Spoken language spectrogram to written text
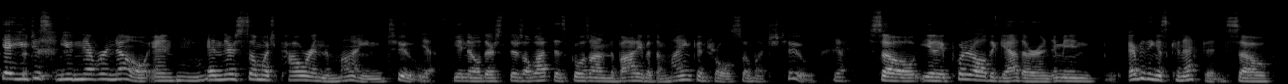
Yeah, you just you never know, and Mhm. and there's so much power in the mind too. Yes. you know, there's there's a lot that goes on in the body, but the mind controls so much too. Yes. So you know, you put it all together, and I mean, everything is connected. So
